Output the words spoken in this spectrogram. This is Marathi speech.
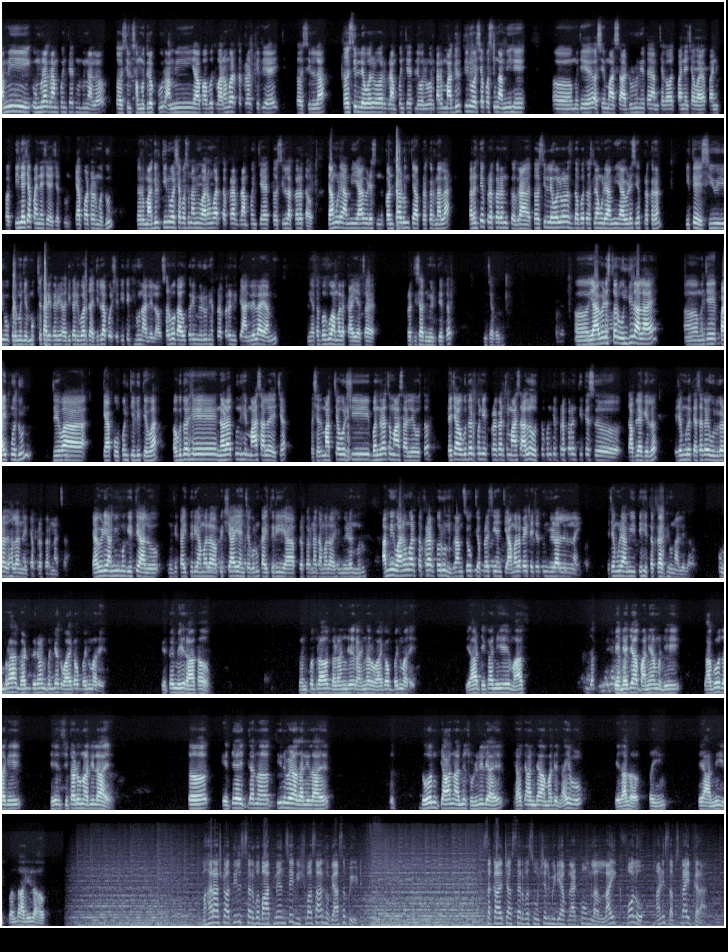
आम्ही उमरा ग्रामपंचायत मधून आलो तहसील समुद्रपूर. आम्ही याबाबत वारंवार तक्रार केली आहे तहसीलला तहसील लेवलवर ग्रामपंचायत लेवलवर. कारण मागील तीन वर्षापासून आम्ही हे म्हणजे असे मासे आढळून येत आहे आमच्या गावात पाण्याच्या वाया पाणी पिण्याच्या पाण्याच्या याच्यातून त्या पॉटरमधून. तर मागील तीन वर्षापासून आम्ही वारंवार तक्रार ग्रामपंचायत तहसीलला करत आहोत. त्यामुळे आम्ही यावेळेस कंटाळून त्या प्रकरणाला कारण ते प्रकरण तहसील लेवलवरच दबत असल्यामुळे आम्ही यावेळेस हे प्रकरण इथे सीईओकडे म्हणजे मुख्य कार्यकारी अधिकारी वर्धा जिल्हा परिषद इथे घेऊन आलेलो आहोत. सर्व गावकरी मिळून हे प्रकरण इथे आणलेलं आहे आम्ही. आणि आता बघू आम्हाला काय याचा प्रतिसाद मिळते तर तुमच्याकडून. यावेळेस तर उंदीर आला आहे. म्हणजे पाईप मधून जेव्हा कॅप ओपन केली तेव्हा अगोदर हे नळातून हे मास आलं याच्या. कशा मागच्या वर्षी बंदराचं मास आले होतं. त्याच्या अगोदर पण एक प्रकारचं मास आलं होतं पण ते प्रकरण तिथेच दाबल्या गेलं. त्याच्यामुळे त्याचा काही उलगडा झाला नाही त्या प्रकरणाचा. त्यावेळी आम्ही मग इथे आलो. म्हणजे काहीतरी आम्हाला अपेक्षा आहे यांच्याकडून. काहीतरी या प्रकरणात आम्हाला हे मिळेल म्हणून. आम्ही वारंवार तक्रार करून ग्रामसेवक चपराशी यांची आम्हाला काही त्याच्यातून मिळालेलं नाही. त्याच्यामुळे आम्ही इथे ही तक्रार घेऊन आलेलो आहोत. उमरा गट ग्रामपंचायत वायगाव बैनमारे इथे मी राहत आहो. गणपतराव दडांजे रायनर वायगाव बैनमारे या ठिकाणी हे मास पिण्याच्या पाण्यामध्ये जागोजागी हे सिताडून आलेलं आहे. तर येथे इथल्यानं तीन वेळा झालेला आहे. दोन कॅन आम्ही सोडलेले आहे. ह्या चांद्या आम्हाला नाही हो. हे झालं सैन ते आम्ही इथपर्यंत आलेलो आहोत. महाराष्ट्रातील सर्व बातम्यांचे विश्वासार्ह व्यासपीठ. सकाळच्या सर्व सोशल मीडिया प्लॅटफॉर्मला लाईक फॉलो आणि सबस्क्राईब करा.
